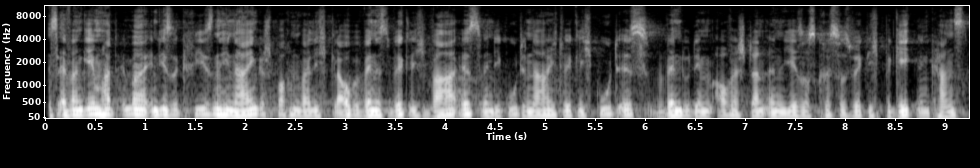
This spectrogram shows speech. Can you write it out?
Das Evangelium hat immer in diese Krisen hineingesprochen, weil ich glaube, wenn es wirklich wahr ist, wenn die gute Nachricht wirklich gut ist, wenn du dem auferstandenen Jesus Christus wirklich begegnen kannst,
